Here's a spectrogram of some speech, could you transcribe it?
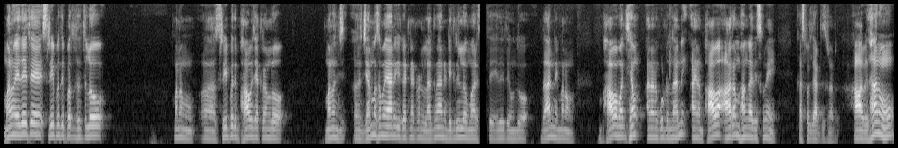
మనం ఏదైతే శ్రీపతి పద్ధతిలో మనం శ్రీపతి భావచక్రంలో మనం జ- జన్మ సమయానికి కట్టినటువంటి లగ్నాన్ని డిగ్రీలో మారిస్తే ఏదైతే ఉందో దాన్ని మనం భావ మధ్యం అని అనుకుంటున్న దాన్ని ఆయన భావ ఆరంభంగా తీసుకుని కస్పల్ తీసుకున్నారు. ఆ విధానం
